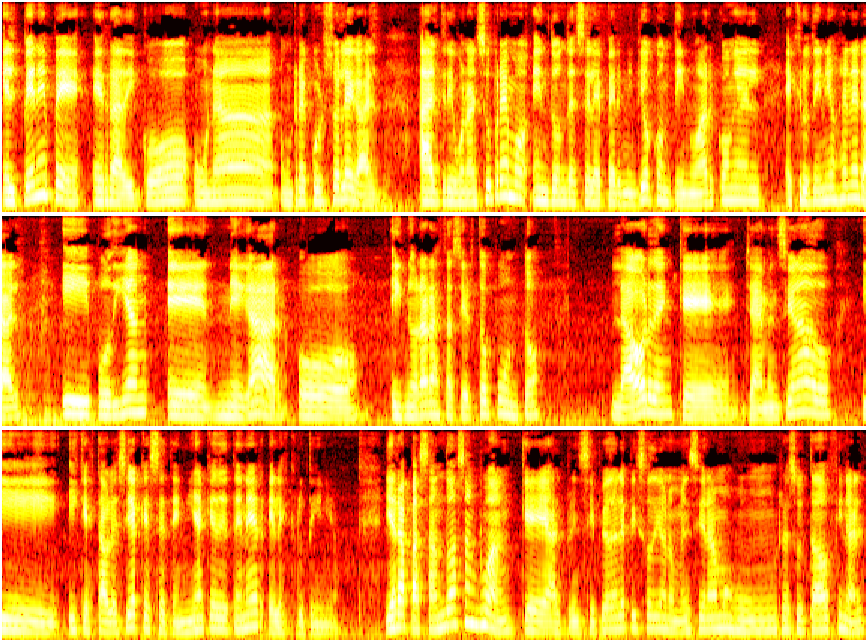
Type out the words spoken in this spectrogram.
el PNP erradicó una, un recurso legal al Tribunal Supremo en donde se le permitió continuar con el escrutinio general y podían eh, negar o ignorar hasta cierto punto la orden que ya he mencionado y, y, que establecía que se tenía que detener el escrutinio. Y ahora pasando a San Juan, que al principio del episodio no mencionamos un resultado final,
